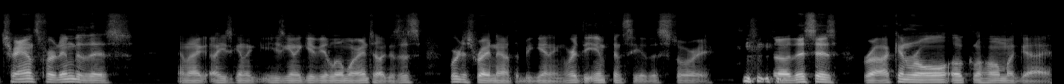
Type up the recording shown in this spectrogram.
transferred into this, and I, he's gonna he's gonna give you a little more intel because this we're just right now at the beginning. We're at the infancy of this story. so this is rock and roll Oklahoma guy,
